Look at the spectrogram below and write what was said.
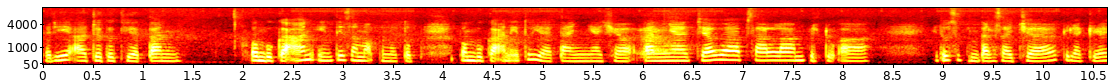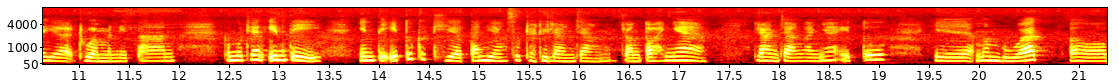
Jadi ada kegiatan pembukaan inti sama penutup. Pembukaan itu ya tanya tanya jawab salam berdoa. Itu sebentar saja kira-kira ya dua menitan. Kemudian inti. Inti itu kegiatan yang sudah dirancang. Contohnya rancangannya itu ya, membuat uh,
